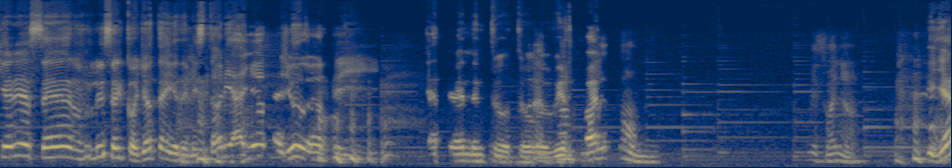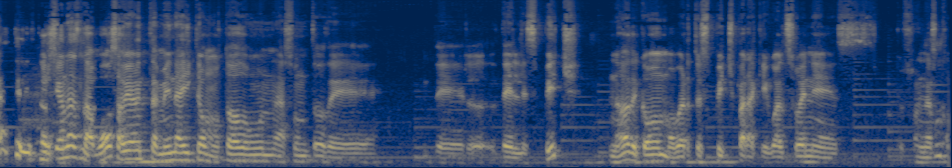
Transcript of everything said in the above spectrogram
quieres ser Luis el Coyote y de la historia? Yo te ayudo. Y ya te venden tu, tu virtual. Mi sueño. Y ya, te distorsionas la voz. Obviamente también hay como todo un asunto de, del, speech, ¿no? De cómo mover tu speech para que igual suenes pues como...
